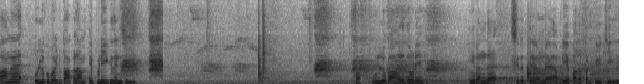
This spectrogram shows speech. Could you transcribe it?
வாங்க உள்ளுக்கு போயிட்டு பார்க்கலாம் எப்படி இருக்குதுன்னு சொல்லி. பா, உள்ளுக்கு இறந்த சிறுத்தை ஒன்றை அப்படியே பதப்படுத்தி வச்சுக்குது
